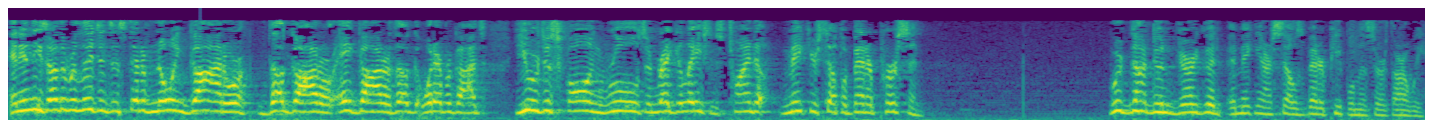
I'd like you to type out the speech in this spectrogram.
And in these other religions, instead of knowing God or the God or a God or the whatever gods, you are just following rules and regulations, trying to make yourself a better person. We're not doing very good at making ourselves better people in this earth, are we?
